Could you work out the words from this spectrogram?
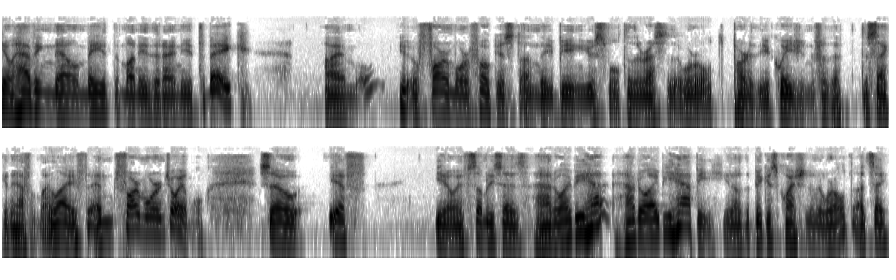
you know, having now made the money that I need to make, I'm you know far more focused on the being useful to the rest of the world part of the equation for the the second half of my life, and far more enjoyable. So if you know, if somebody says, "How do I be ha- how do I be happy?" You know, the biggest question in the world, I'd say,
